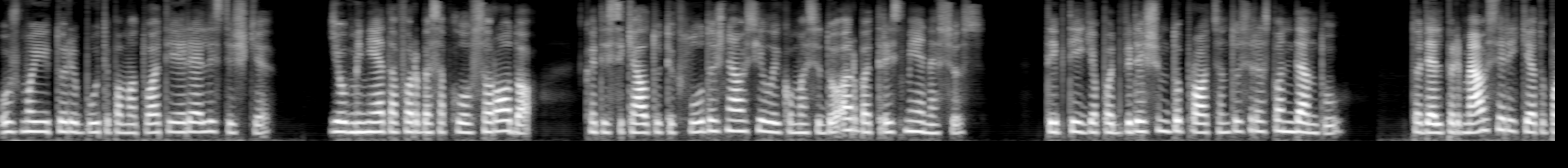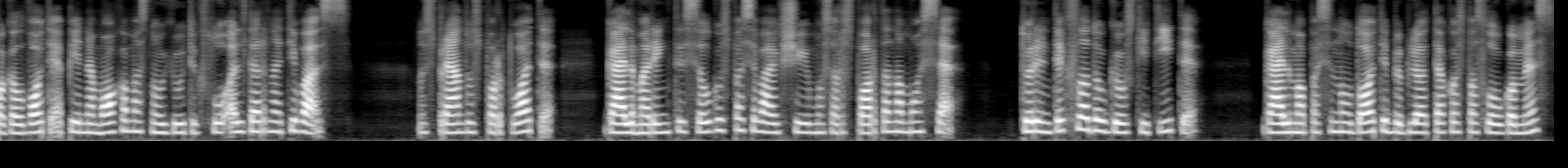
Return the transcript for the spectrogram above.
užmojai turi būti pamatuoti ir realistiški. Jau minėta Forbes apklausa rodo, kad įsikeltų tikslų dažniausiai laikomasi 2 arba 3 mėnesius. Taip teigia po 22 procentus respondentų. Todėl pirmiausia reikėtų pagalvoti apie nemokamas naujų tikslų alternatyvas. Nusprendus sportuoti, galima rinktis ilgus pasivaikščiojimus ar sportą namuose. Turint tikslą daugiau skaityti, galima pasinaudoti bibliotekos paslaugomis,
